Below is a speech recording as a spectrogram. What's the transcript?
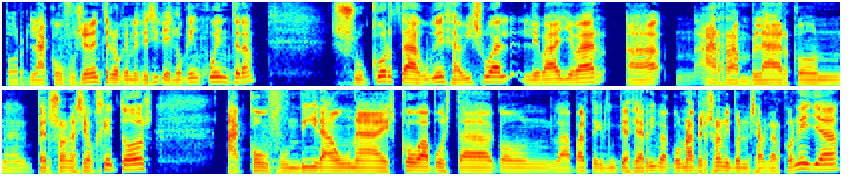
por la confusión entre lo que necesita y lo que encuentra, su corta agudeza visual le va a llevar a arramblar con personas y objetos, a confundir a una escoba puesta con la parte que limpia hacia arriba con una persona y ponerse a hablar con ella,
